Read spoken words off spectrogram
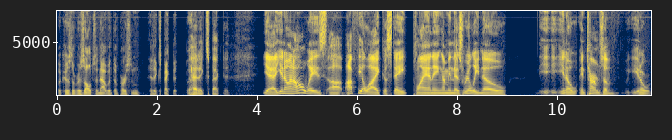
because the results are not what the person had expected. had expected. Yeah, you know, and I always uh, I feel like estate planning. I mean, there's really no, you know, in terms of you know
